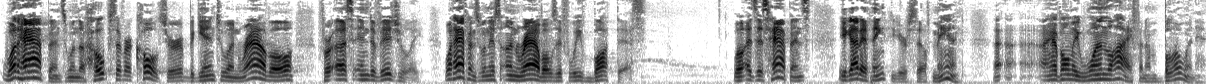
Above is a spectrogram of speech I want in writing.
what happens when the hopes of our culture begin to unravel for us individually? What happens when this unravels if we've bought this? Well, as this happens, you got to think to yourself, man, I have only one life and I'm blowing it.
